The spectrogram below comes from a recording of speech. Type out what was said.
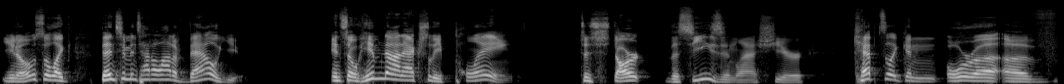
You know, so like Ben Simmons had a lot of value. And so him not actually playing to start the season last year kept like an aura of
